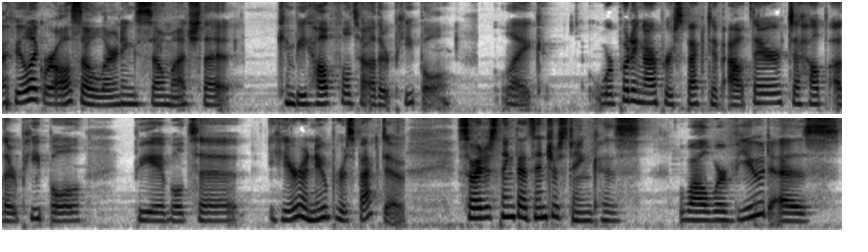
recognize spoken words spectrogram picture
I feel like we're also learning so much that can be helpful to other people. Like, we're putting our perspective out there to help other people be able to hear a new perspective. So I just think that's interesting because while we're viewed as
